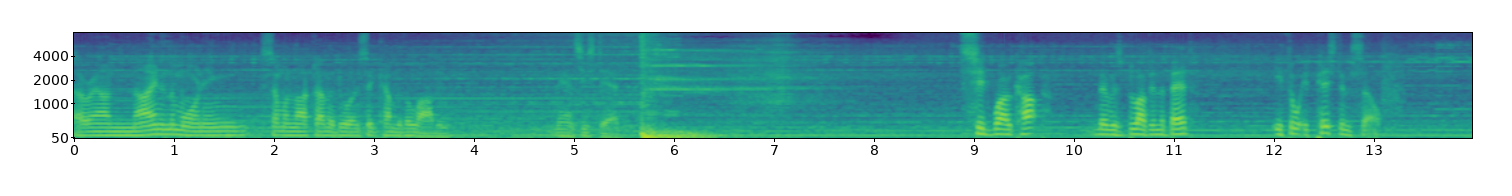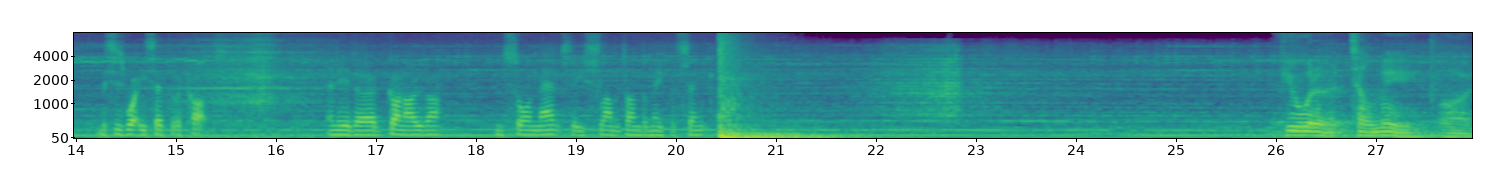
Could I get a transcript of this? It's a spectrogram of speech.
Around 9 in the morning, someone knocked on the door and said, come to the lobby. Nancy's dead. Sid woke up. There was blood in the bed. He thought he'd pissed himself. This is what he said to the cops. And he'd uh, gone over and saw Nancy slumped underneath the sink. If you were to tell me or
